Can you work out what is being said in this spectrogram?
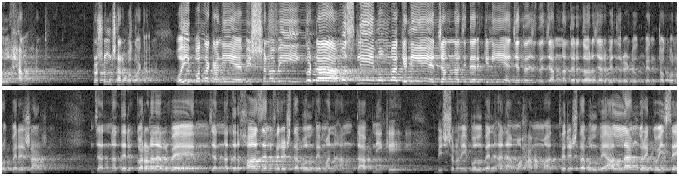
উল হামদ, প্রশংসার পতাকা। ওই পতাকা নিয়ে বিশ্বনবী গোটা মুসলিম উম্মাকে নিয়ে, জান্নাতীদেরকে নিয়ে যেতে যেতে জান্নাতের দরজার ভিতরে ঢুকবেন, তখনও পেরেশান। জান্নাতের আনবেন জান্নাতের খাজেন ফেরেশতা বলবে, মান আনতা, আপনি কে? বিশ্বনবী বলবেন আনা মোহাম্মদ। ফেরেশতা বলবে আল্লাহ করে কইছে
